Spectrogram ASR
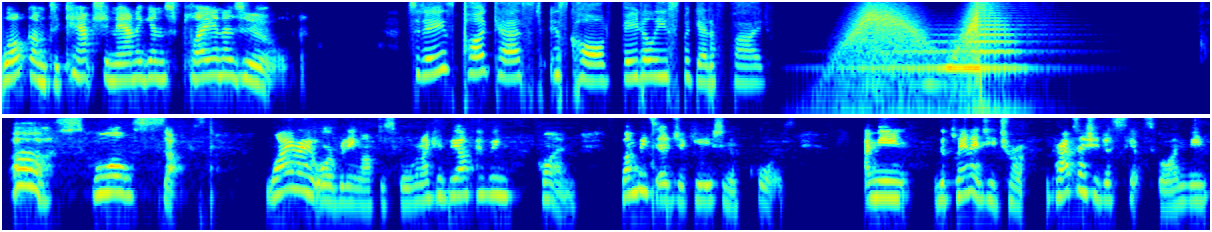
Welcome to Camp Shenanigans Playing a Zoom. Today's podcast is called Fatally Spaghettified. Oh, school sucks. Why am I orbiting off to school when I could be off having fun? Fun based education, of course. I mean, the planet teacher, perhaps I should just skip school. I mean,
